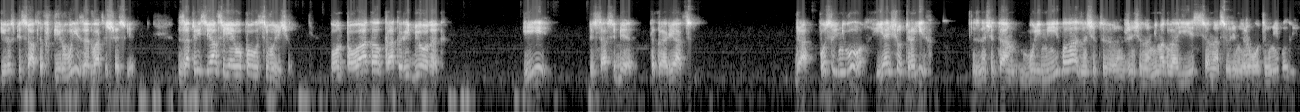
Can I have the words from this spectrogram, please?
и расписался впервые за 26 лет. За три сеанса я его полностью вылечил. Он плакал, как ребенок. И представь себе, какая реакция. Да, после него я еще троих, значит, там булимия была, значит, э, женщина не могла есть, она все время рвоты у нее были.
